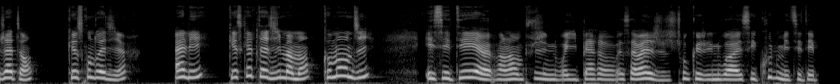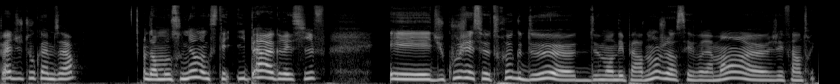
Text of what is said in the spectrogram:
j'attends, qu'est-ce qu'on doit dire? Allez, qu'est-ce qu'elle t'a dit maman? Comment on dit? Et c'était. euh, Enfin là en plus j'ai une voix hyper. euh, ça va, je, trouve que j'ai une voix assez cool, mais c'était pas du tout comme ça dans mon souvenir, donc c'était hyper agressif. Et du coup j'ai ce truc de euh, demander pardon, genre c'est vraiment. j'ai fait un truc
